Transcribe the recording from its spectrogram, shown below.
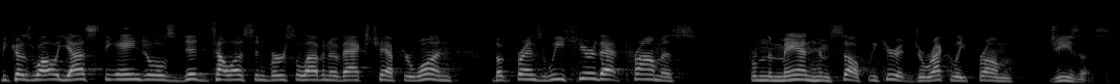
Because while, yes, the angels did tell us in verse 11 of Acts chapter 1, but friends, we hear that promise from the man himself. We hear it directly from Jesus.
